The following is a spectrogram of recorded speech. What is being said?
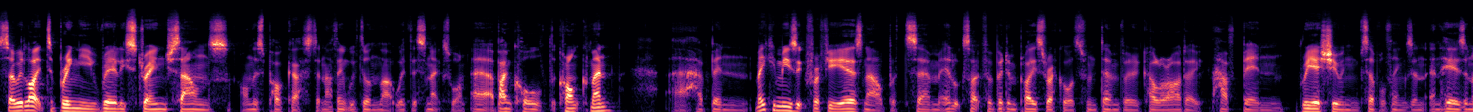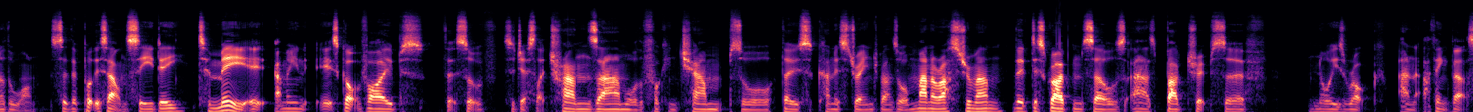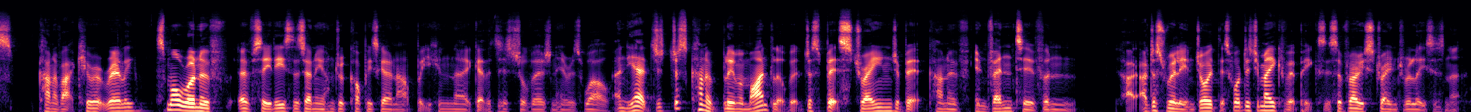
So we'd like to bring you really strange sounds on this podcast, and I think we've done that with this next one. Uh, a band called the Kronk Men uh, have been making music for a few years now, but um, it looks like Forbidden Place Records from Denver, Colorado, have been reissuing several things, and, and here's another one. So they've put this out on CD. To me, it, I mean, it's got vibes that sort of suggest like Trans Am or the fucking Champs or those kind of strange bands or Manor They've described themselves as Bad Trip Surf, noise rock, and I think that's kind of accurate, really. Small run of, of CDs. There's only 100 copies going out, but you can uh, get the digital version here as well. And yeah, just just kind of blew my mind a little bit. Just a bit strange, a bit kind of inventive, and I, I just really enjoyed this. What did you make of it, Pete? 'Cause it's a very strange release, isn't it?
